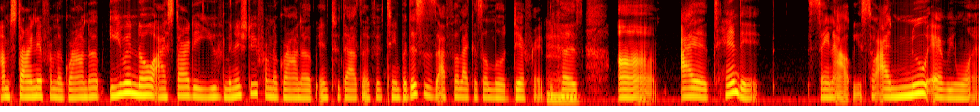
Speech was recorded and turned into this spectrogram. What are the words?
I'm starting it from the ground up, even though I started youth ministry from the ground up in 2015. But this is, I feel like it's a little different because um, I attended St. Ailbe's, so I knew everyone.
